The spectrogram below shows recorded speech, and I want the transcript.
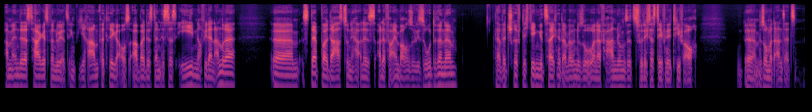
am Ende des Tages, wenn du jetzt irgendwie Rahmenverträge ausarbeitest, dann ist das eh noch wieder ein anderer ähm, Step, weil da hast du nachher alles, alle Vereinbarungen sowieso drinne. Da wird schriftlich gegengezeichnet, aber wenn du so in der Verhandlung sitzt, würde ich das definitiv auch ähm, so mit ansetzen.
